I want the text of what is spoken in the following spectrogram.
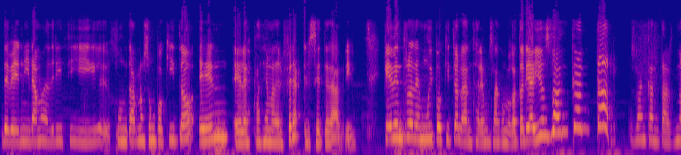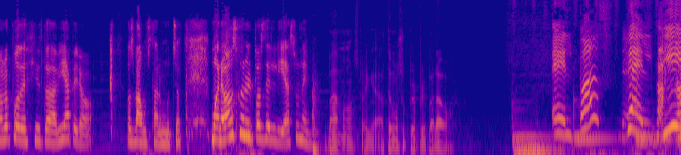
de venir a Madrid y juntarnos un poquito en el espacio Madresfera el 7 de abril, que dentro de muy poquito lanzaremos la convocatoria y os va a encantar, os va a encantar. No lo puedo decir todavía, pero os va a gustar mucho. Bueno, vamos con el post del día, Sune. Vamos, venga, lo tengo súper preparado. El post del día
